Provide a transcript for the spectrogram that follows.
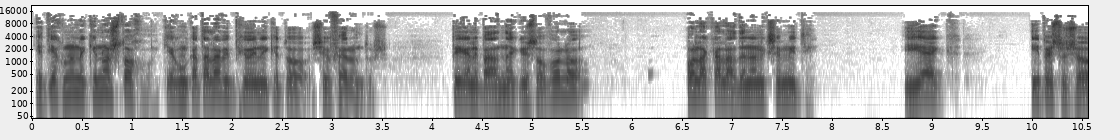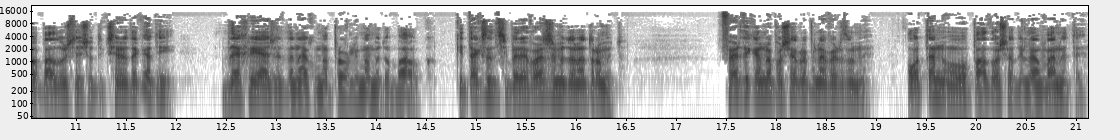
Γιατί έχουν ένα κοινό στόχο και έχουν καταλάβει ποιο είναι και το συμφέρον τους. Πήγαν οι Παναθηναϊκοί στο Βόλο, όλα καλά, δεν άνοιξε μύτη. Η ΑΕΚ είπε στους οπαδούς της ότι ξέρετε κάτι, δεν χρειάζεται να έχουμε πρόβλημα με τον Μπάουκ. Κοιτάξτε τις συμπεριφορά με τον Ατρόμητο. Φέρθηκαν όπως έπρεπε να φερθούν. Όταν ο οπαδός αντιλαμβάνεται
